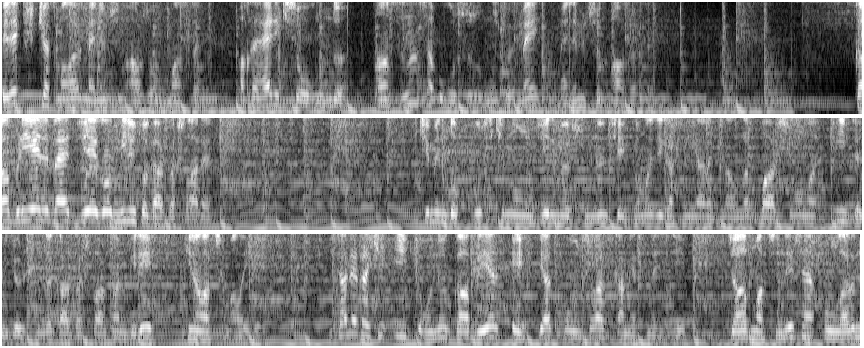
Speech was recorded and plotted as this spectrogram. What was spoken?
Belə pişkatmalar mənim üçün arzu olunmazdı. Axı hər ikisi oğlumdur. Hansınınsa uğursuzluğunu görmək mənim üçün ağırdır. Gabriel və Diego Milito qardaşları 2009-2010-cu il mövsümünün Çempionlar Liqasının yarı finalında Barcelona Inter görüşündə qardaşlardan biri finala çıxmalı idi. İtaliyadakı ilk oyunu Gabriel ehtiyat oyunçular skamyasında izləyib. Cavab maçında isə onların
